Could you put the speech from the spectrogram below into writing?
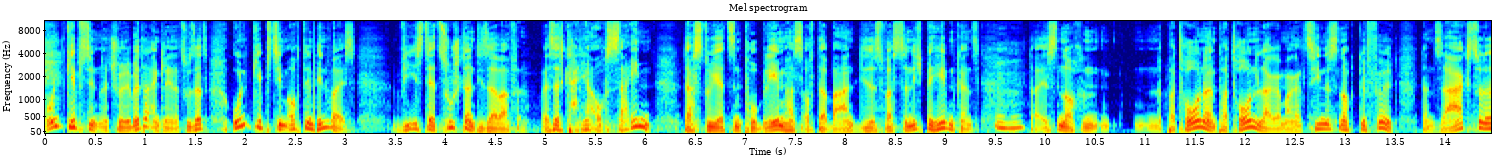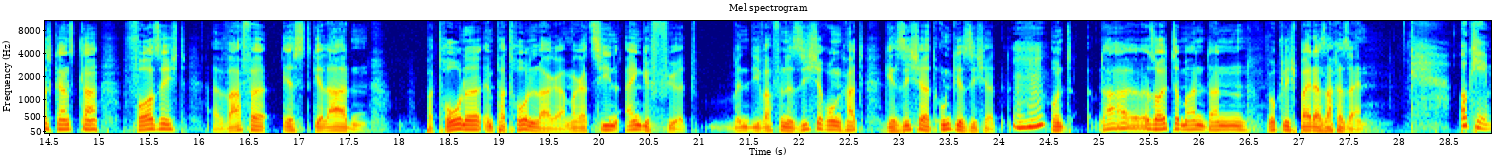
Und gibst ihm, entschuldige bitte, ein kleiner Zusatz, und gibst ihm auch den Hinweis, wie ist der Zustand dieser Waffe? Weißt du, es kann ja auch sein, dass du jetzt ein Problem hast auf der Bahn, dieses, was du nicht beheben kannst. Mhm. Da ist noch ein, eine Patrone, ein Patronenlager, Magazin ist noch gefüllt. Dann sagst du das ganz klar, Vorsicht, Waffe ist geladen. Patrone im Patronenlager, Magazin eingeführt. Wenn die Waffe eine Sicherung hat, gesichert, ungesichert. Mhm. Und da sollte man dann wirklich bei der Sache sein. Okay.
